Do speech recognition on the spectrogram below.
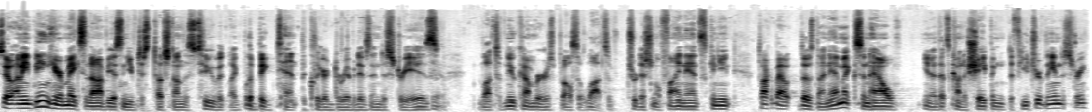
So, I mean, being here makes it obvious, and you've just touched on this too, but like what a big tent the cleared derivatives industry is. Yeah. Lots of newcomers, but also lots of traditional finance. Can you talk about those dynamics and how, you know, that's kind of shaping the future of the industry?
